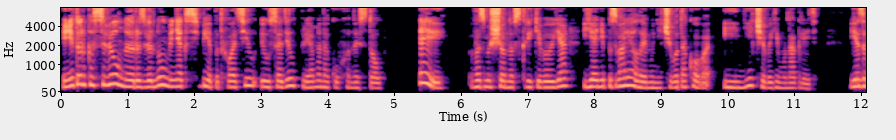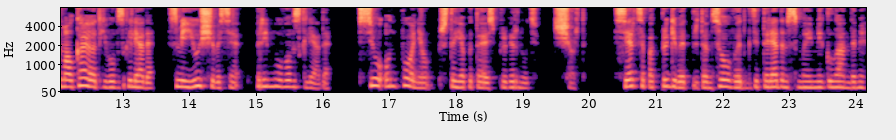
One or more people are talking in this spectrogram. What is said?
И не только свел, но и развернул меня к себе, подхватил и усадил прямо на кухонный стол. «Эй!» – возмущенно вскрикиваю я, я не позволяла ему ничего такого, и нечего ему наглеть. Я замолкаю от его взгляда, смеющегося, прямого взгляда. Все он понял, что я пытаюсь провернуть. Черт. Сердце подпрыгивает, пританцовывает где-то рядом с моими гландами.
